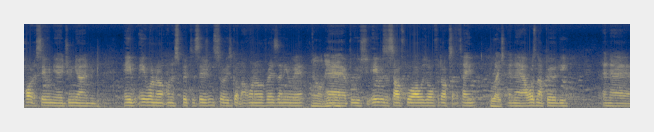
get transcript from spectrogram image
hard to say when you're a junior and. He, he won on a split decision, so he's got that one over his anyway. No, Uh, neither. but he was, he was a southpaw. I was orthodox at the time, right. and uh, I wasn't at Birtley, and uh,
